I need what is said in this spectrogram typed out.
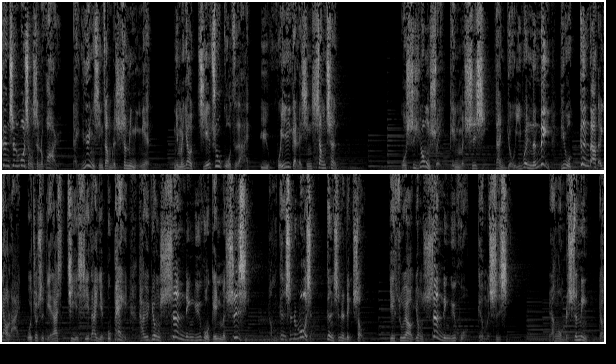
更深的默想神的话语，来运行在我们的生命里面。你们要结出果子来，与悔改的心相称。我是用水给你们施洗，但有一位能力比我更大的要来，我就是给他解鞋带也不配。他要用圣灵与火给你们施洗。让我们更深的默想，更深的领受，耶稣要用圣灵与火给我们施洗。然后我们的生命要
